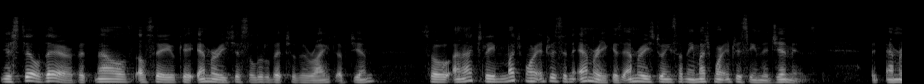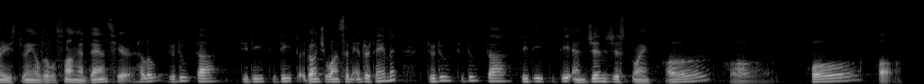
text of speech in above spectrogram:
You're still there, but now I'll say, okay, Emery's just a little bit to the right of Jim. So I'm actually much more interested in Emery because Emery's doing something much more interesting than Jim is. Emery's doing a little song and dance here. Hello, do do da, dee dee dee dee. Don't you want some entertainment? Do do do do da, dee dee dee dee. And Jim's just going, oh, oh, oh, oh.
